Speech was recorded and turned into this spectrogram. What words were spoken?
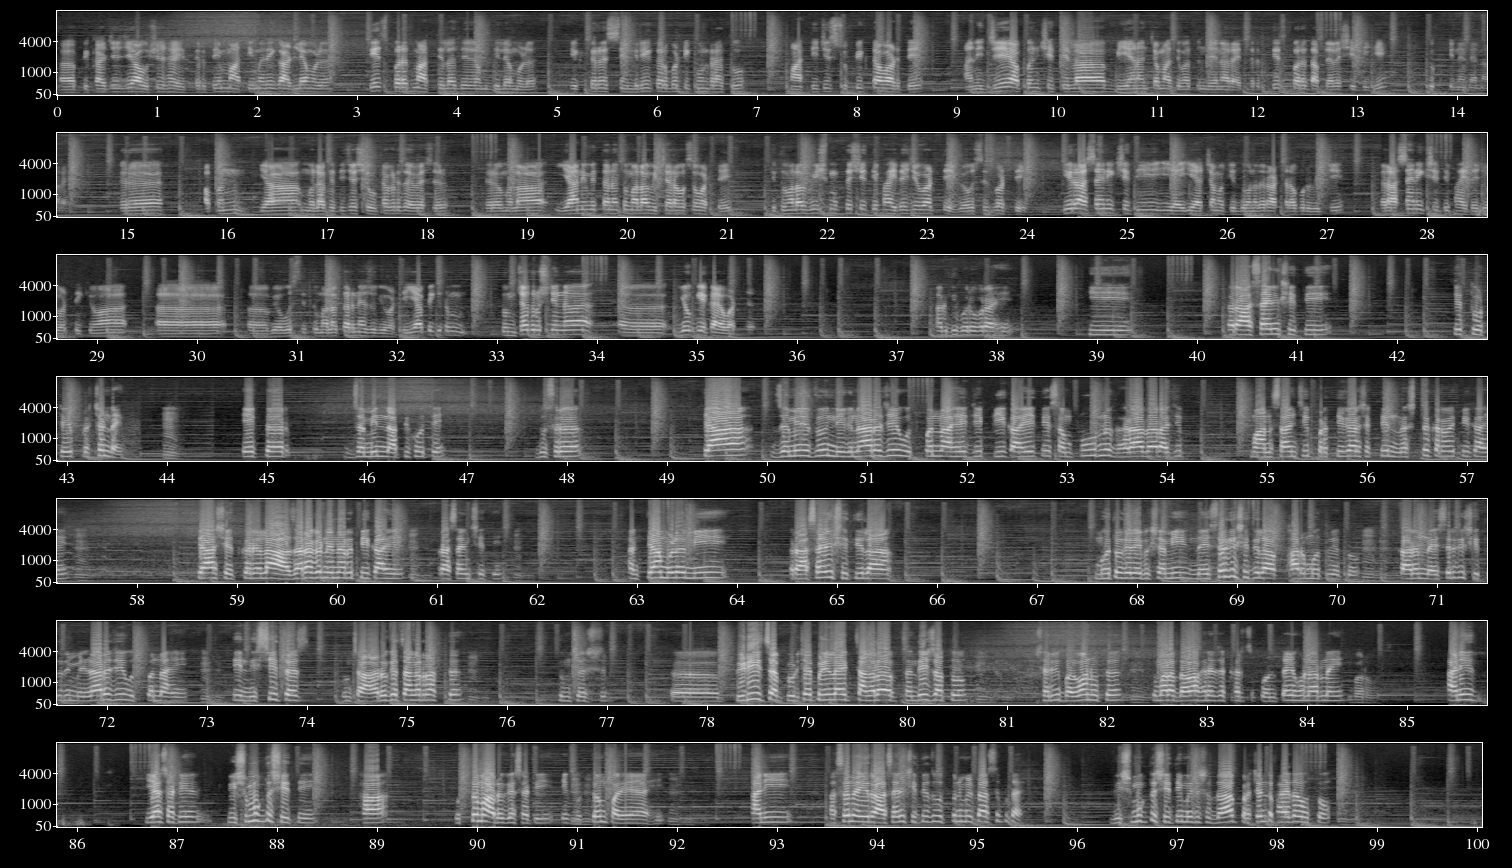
अं, पिकाचे जे अवशेष आहेत तर ते मातीमध्ये गाडल्यामुळं तेच परत मातीला दिल्या- दिल्यामुळं एकतर सेंद्रिय कर्ब टिकून राहतो मातीची सुपीकता वाढते आणि जे आपण शेतीला बियाणांच्या माध्यमातून देणार आहे तर तेच परत आपल्याला शेती ही दुपटीने देणार आहे तर अं, आपण या मुलाखतीच्या शेवटाकडे जाऊया सर. तर मला या निमित्तानं तुम्हाला विचारावं असं वाटतंय की तुम्हाला विषमुक्त शेती फायद्याची वाटते व्यवस्थित वाटते की रासायनिक शेती याच्या मागची दोन हजार अठरा पूर्वीची रासायनिक शेती फायद्याची वाटते किंवा व्यवस्थित तुम्हाला करण्याजोगी वाटते? यापैकी तुम तुमच्या दृष्टीनं योग्य काय वाटतं? अगदी बरोबर आहे की रासायनिक शेती चे तोटे प्रचंड आहेत. एक तर जमीन नापीक होते. दुसरं त्या जमिनीतून निघणारं जे उत्पन्न आहे जे पीक आहे ते संपूर्ण घरादाराची माणसांची प्रतिकार शक्ती नष्ट करणारे पीक आहे. त्या शेतकऱ्याला आजाराकडे नेणारं पीक आहे रासायनिक शेती. आणि त्यामुळे मी रासायनिक शेतीला महत्त्व देण्यापेक्षा मी नैसर्गिक शेतीला फार महत्त्व देतो. कारण नैसर्गिक शेतीतून मिळणारं जे उत्पन्न आहे ते निश्चितच तुमचं आरोग्य चांगलं राखतं. हम्म, तुमचं पिढीचा पुढच्या पिढीला एक चांगला संदेश जातो. शरीर बलवान होतं. तुम्हाला दवाखान्याचा खर्च कोणताही होणार नाही. बरोबर. आणि यासाठी विषमुक्त शेती हा उत्तम आरोग्यासाठी एक. उत्तम पर्याय आहे. आणि असं नाही रासायनिक शेतीचं उत्पन्न मिळतं असं कुठं आहे? विषमुक्त शेतीमध्ये सुद्धा प्रचंड फायदा होतो.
